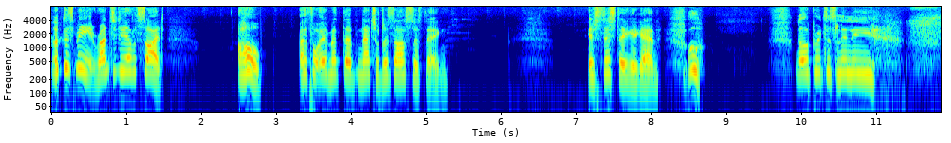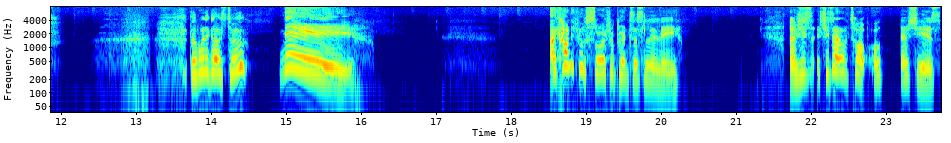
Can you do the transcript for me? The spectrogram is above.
Look at me, run to the other side. Oh, I thought it meant the natural disaster thing. It's this thing again. Ooh! No, Princess Lily! The winner goes to me! I kind of feel sorry for Princess Lily. And she's she's at the top. Oh, there she is.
